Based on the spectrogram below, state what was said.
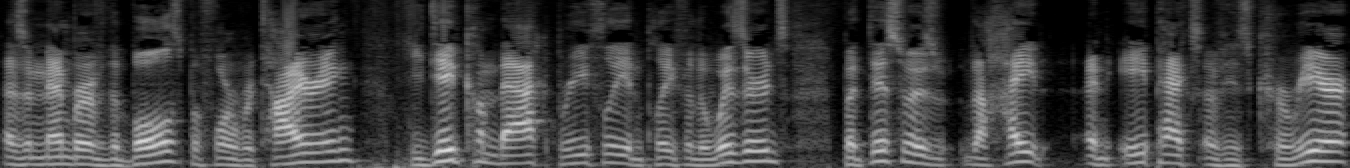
as a member of the Bulls before retiring. He did come back briefly and play for the Wizards, but this was the height and apex of his career.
